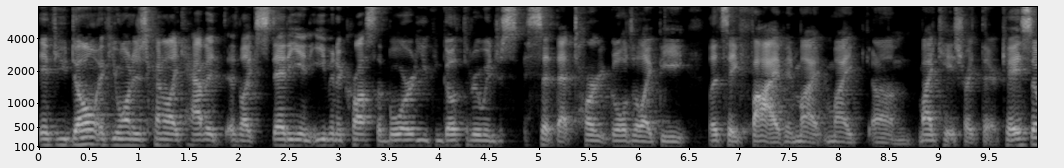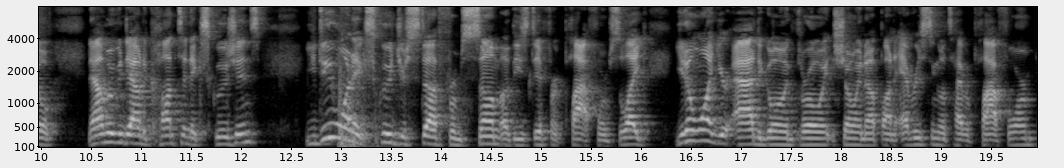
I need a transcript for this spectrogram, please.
if you don't if you want to just kind of like have it like steady and even across the board you can go through and just set that target goal to like be let's say five in my my um, my case right there okay? So now moving down to content exclusions you do want to exclude your stuff from some of these different platforms. So like you don't want your ad to go and throw it showing up on every single type of platform.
